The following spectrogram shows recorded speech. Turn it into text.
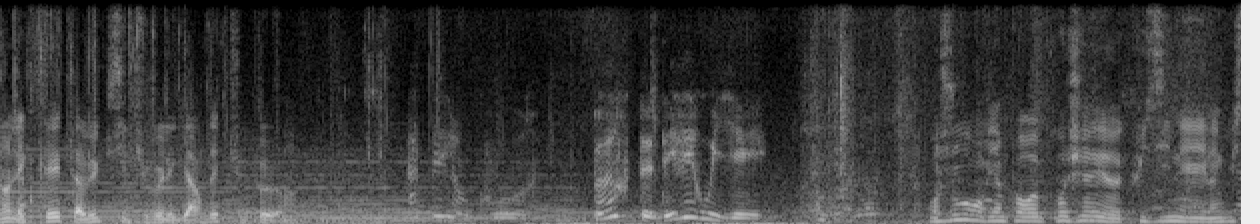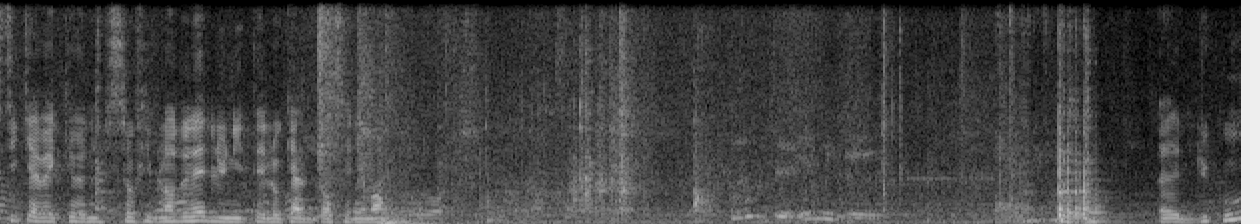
Non, les clés, t'as vu que si tu veux les garder, tu peux. hein. Appel en cours. Porte déverrouillée. Bonjour, on vient pour euh, projet euh, cuisine et linguistique avec euh, Sophie Blandonnet de l'unité locale d'enseignement. Porte verrouillée. Euh, du coup,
